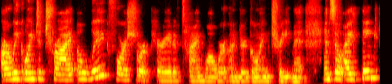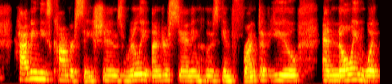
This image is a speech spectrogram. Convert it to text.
Are we going to try a wig for a short period of time while we're undergoing treatment? And so I think having these conversations, really understanding who's in front of you and knowing what,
